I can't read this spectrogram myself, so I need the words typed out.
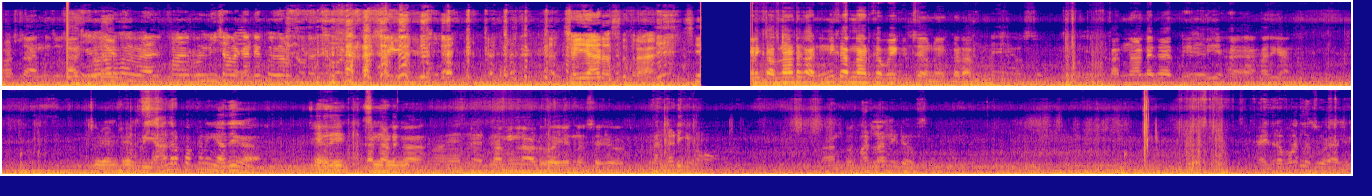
ఫస్ట్ అన్ని రెండు నిమిషాల కంటే ఎక్కువ చెయ్యాడు వస్తుందిరా. కర్ణాటక అన్ని కర్ణాటక వెహికల్స్ ఉన్నాయి ఇక్కడ? కర్ణాటక ఢిల్లీ హర్యానా. చూడండి ఇప్పుడు ఆంధ్ర పక్కన ఇక అదేగా? ఏది? కర్ణాటక. తమిళనాడు అవన్నీ వస్తాయి. కన్నడికి వస్తుంది హైదరాబాద్లో చూడాలి.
